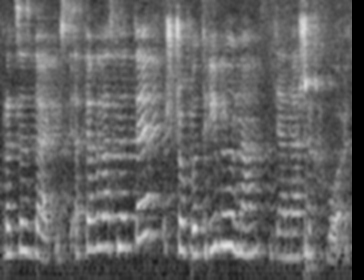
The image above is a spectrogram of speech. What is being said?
працездатність. А це власне те, що потрібно нам для наших хворих.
